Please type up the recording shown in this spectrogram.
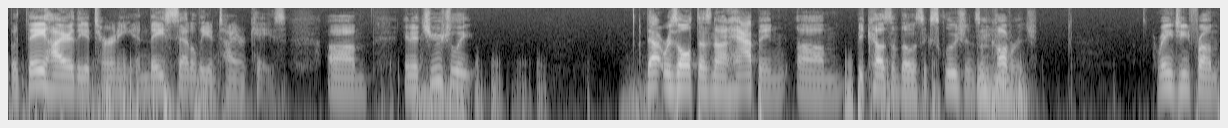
but they hire the attorney and they settle the entire case. Um, and it's usually that result does not happen um, because of those exclusions of Mhm. coverage, ranging from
